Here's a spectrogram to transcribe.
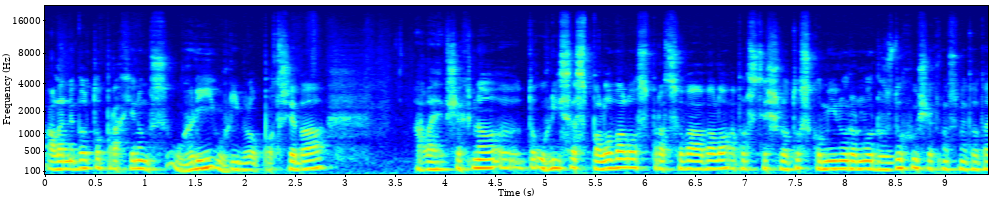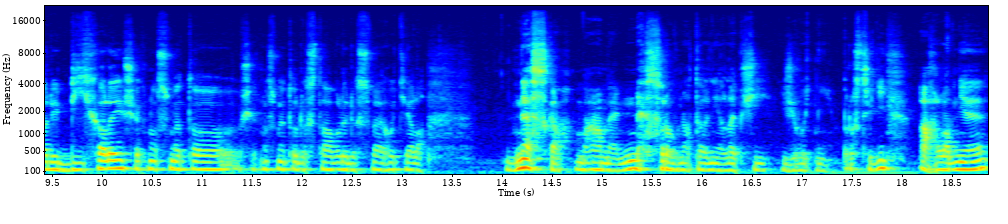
ale nebyl to prach jenom z uhlí, uhlí bylo potřeba, ale všechno to uhlí se spalovalo, zpracovávalo a prostě šlo to z komínu rovnou do vzduchu, všechno jsme to tady dýchali, všechno jsme to, všechno jsme to dostávali do svého těla. Dneska máme nesrovnatelně lepší životní prostředí a hlavně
